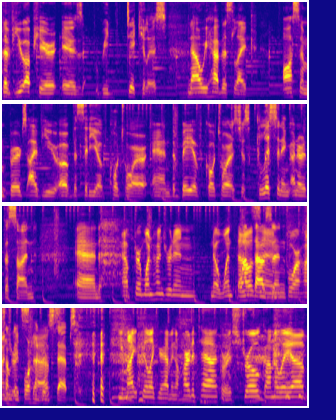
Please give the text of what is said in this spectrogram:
The view up here is ridiculous. Now we have this like awesome bird's eye view of the city of Kotor and the Bay of Kotor is just glistening under the sun. And After 100 and no 1,400 1,400 400 steps, steps. you might feel like you're having a heart attack or a stroke on the way up,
